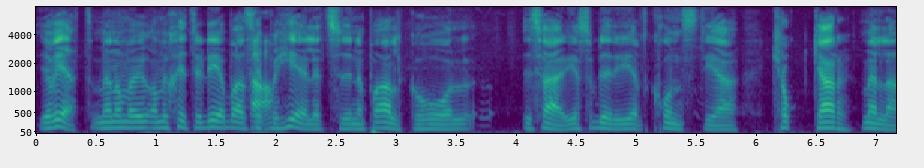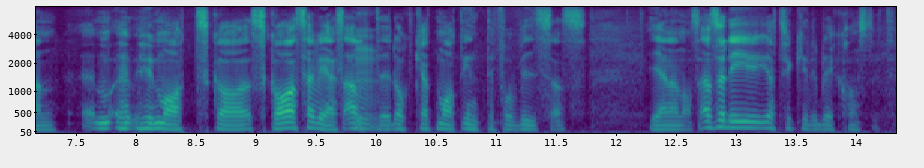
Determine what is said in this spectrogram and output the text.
Jag vet, men om vi, om vi skiter i det och bara ser Ja. på helhetssynen på alkohol i Sverige så blir det ju jävligt konstiga krockar mellan eh, hur mat ska, ska serveras Mm. alltid och att mat inte får visas i en annons. Alltså det är ju, jag tycker det blir konstigt.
